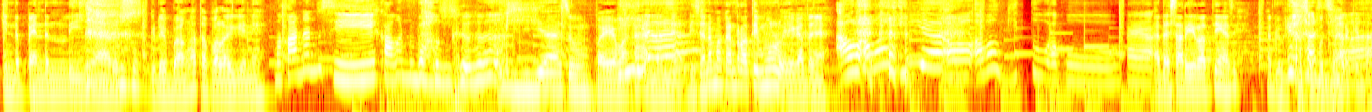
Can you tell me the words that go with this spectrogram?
independently-nya harus gede banget apalagi nih. Makanan sih kangen banget. Oh iya, sumpah ya makanan Iya. ya. Di sana makan roti mulu ya katanya. Awal-awal iya, awal-awal gitu aku kayak Ada sari roti gak sih? Aduh, sebut merek gitu.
